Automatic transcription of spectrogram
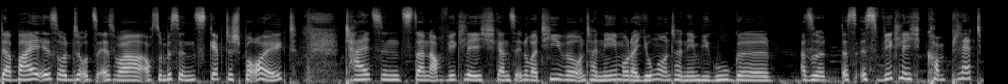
irgendwie dabei ist und uns erstmal auch so ein bisschen skeptisch beäugt. Teils sind es dann auch wirklich ganz innovative Unternehmen oder junge Unternehmen wie Google, also das ist wirklich komplett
